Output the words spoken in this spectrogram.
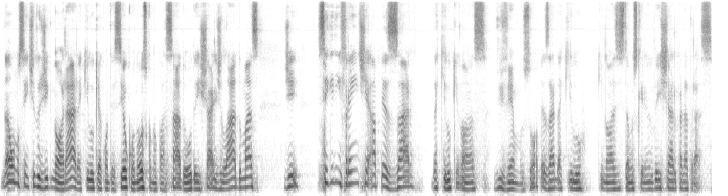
Não no sentido de ignorar aquilo que aconteceu conosco no passado ou deixar de lado, mas de seguir em frente apesar daquilo que nós vivemos ou apesar daquilo que nós estamos querendo deixar para trás.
